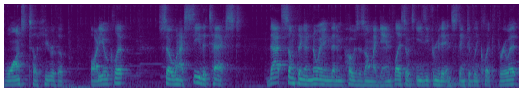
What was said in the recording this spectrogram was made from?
want to hear the audio clip. So when I see the text, that's something annoying that imposes on my gameplay, so it's easy for me to instinctively click through it,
